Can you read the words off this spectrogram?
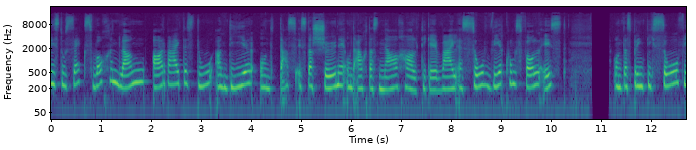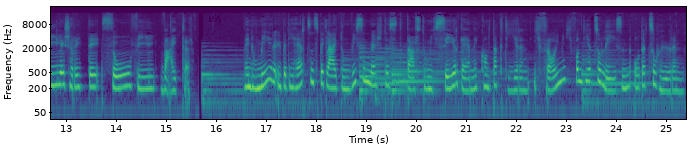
Bist du sechs Wochen lang arbeitest du an dir und das ist das Schöne und auch das Nachhaltige, weil es so wirkungsvoll ist und das bringt dich so viele Schritte, so viel weiter. Wenn du mehr über die Herzensbegleitung wissen möchtest, darfst du mich sehr gerne kontaktieren. Ich freue mich, von dir zu lesen oder zu hören.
